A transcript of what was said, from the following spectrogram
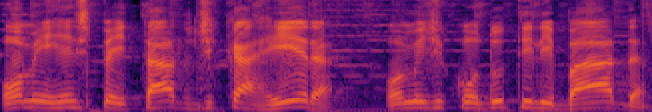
homem respeitado de carreira, homem de conduta ilibada,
